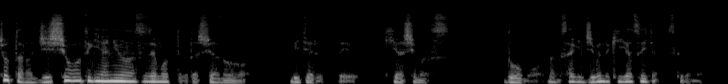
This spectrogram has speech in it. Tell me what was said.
ちょっとあの、自称的なニュアンスでもって私、あの、見てるっていう気がします。どうも。なんか最近自分で気がついたんですけども、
